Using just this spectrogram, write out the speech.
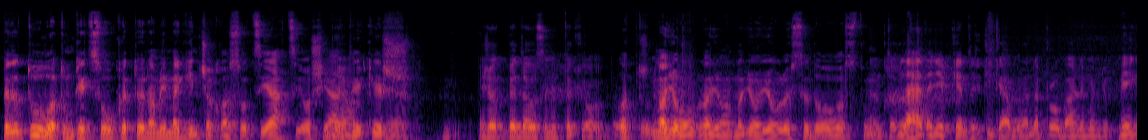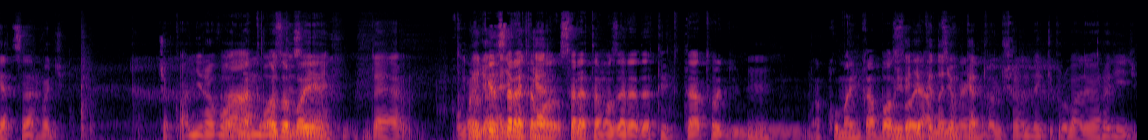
Például túl voltunk egy szókötőn, ami megint csak asszociációs játék, Ja, és ja. És ott például szerintem tök jól ott nagyon, nagyon, nagyon jól összedolgoztunk. Nem tudom, lehet egyébként, hogy ki kell benne próbálni mondjuk még egyszer, hogy csak annyira volt, Hát, nem volt az a baj, izé, de úgy Mondjuk én nagyon- szeretem, egyébként a, szeretem az eredetit, tehát hogy akkor már inkább azzal Mondjuk egyébként nagyon játszanék. kedvem is lennék kipróbálni, mert hogy így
